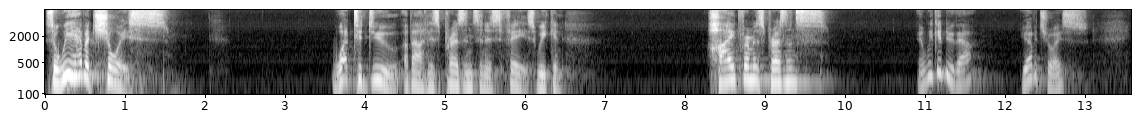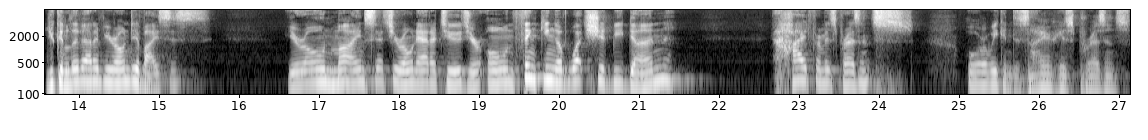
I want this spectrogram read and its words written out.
So we have a choice what to do about his presence in his face. We can hide from his presence, and we can do that. You have a choice. You can live out of your own devices, your own mindsets, your own attitudes, your own thinking of what should be done, hide from his presence, or we can desire his presence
